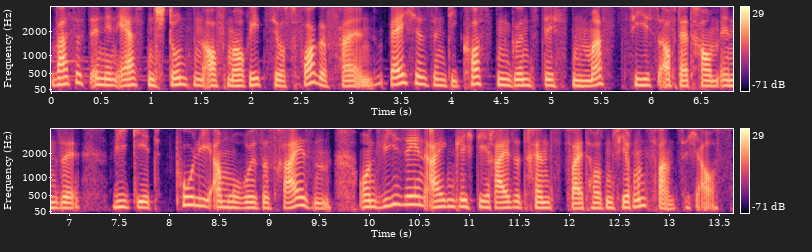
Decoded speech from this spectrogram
Was ist in den ersten Stunden auf Mauritius vorgefallen? Welche sind die kostengünstigsten Must-Sees auf der Trauminsel? Wie geht polyamoröses Reisen? Und wie sehen eigentlich die Reisetrends 2024 aus?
